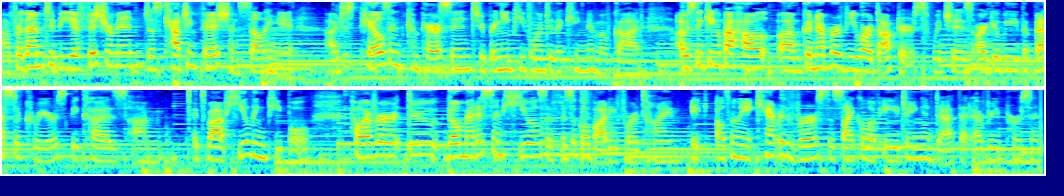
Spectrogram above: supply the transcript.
Uh, for them to be a fisherman, just catching fish and selling it, uh, just pales in comparison to bringing people into the kingdom of God. I was thinking about how um, a good number of you are doctors, which is arguably the best of careers because um, it's about healing people. However, through though medicine heals the physical body for a time, it, ultimately it can't reverse the cycle of aging and death that every person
